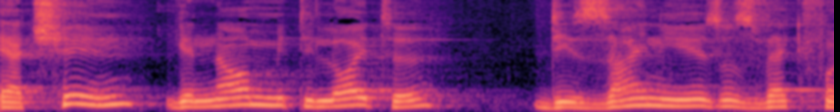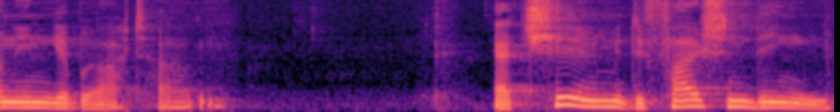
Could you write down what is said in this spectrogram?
Er chillt genau mit den Leuten, die sein Jesus weg von ihnen gebracht haben. Er chillt mit den falschen Dingen,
